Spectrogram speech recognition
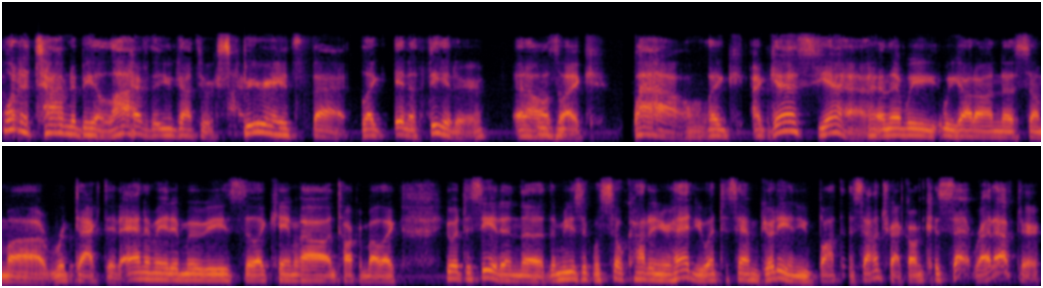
what a time to be alive that you got to experience that like in a theater." And I was Mhm. like, wow. Like i guess yeah. And then we we got on to some uh redacted animated movies that like came out and talking about like you went to see it and the the music was so caught in your head you went to sam goody and you bought the soundtrack on cassette right after.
